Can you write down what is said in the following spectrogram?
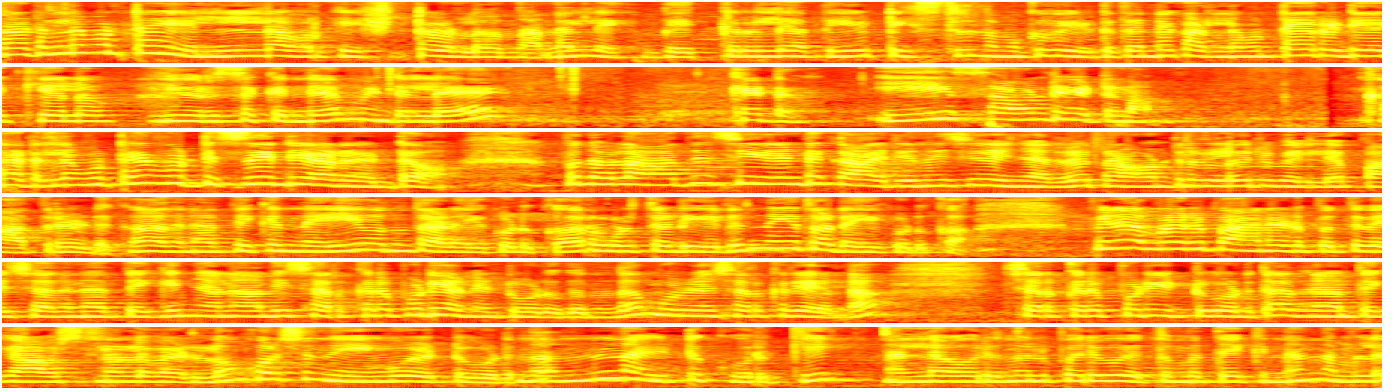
കടലമുട്ടായി എല്ലാവർക്കും ഇഷ്ടമുള്ള ഒന്നാണ് അല്ലേ ബേക്കറിയിലെ അതേ ടേസ്റ്റിൽ നമുക്ക് വീട്ടിൽ തന്നെ കടലമുട്ടായി റെഡിയാക്കിയാലോ? ഇനി ഒരു സെക്കൻഡ് മിണ്ടല്ലേ? കേട്ടോ ഈ സൗണ്ട് കിട്ടണം. കടലമുട്ടായി പൊട്ടിച്ചതിന്റെയാണ് കേട്ടോ. അപ്പോൾ നമ്മൾ ആദ്യം ചെയ്യേണ്ട കാര്യം എന്ന് വെച്ച് കഴിഞ്ഞാൽ റൗണ്ടിലുള്ള ഒരു വലിയ പാത്രം എടുക്കുക. അതിനകത്തേക്ക് നെയ്യ് ഒന്ന് തടയി കൊടുക്കുക. റൂൾ തടിയിൽ നെയ്യ് തടയി കൊടുക്കുക. പിന്നെ നമ്മളൊരു പാൻ അടുപ്പത്ത് വെച്ച് അതിനകത്തേക്ക് ഞാൻ ആദ്യം ശർക്കരപ്പൊടിയാണ് ഇട്ട് കൊടുക്കുന്നത്. മുഴുവൻ ശർക്കരയല്ല. ശർക്കരപ്പൊടി ഇട്ട് കൊടുത്ത് അതിനകത്തേക്ക് ആവശ്യത്തിനുള്ള വെള്ളവും കുറച്ച് നെയ്യും കൂടി ഇട്ട് കൊടുത്ത് നന്നായിട്ട് കുറുക്കി നല്ല ഒരു നൂൽപ്പരുവ് എത്തുമ്പോഴത്തേക്കിന് നമ്മൾ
